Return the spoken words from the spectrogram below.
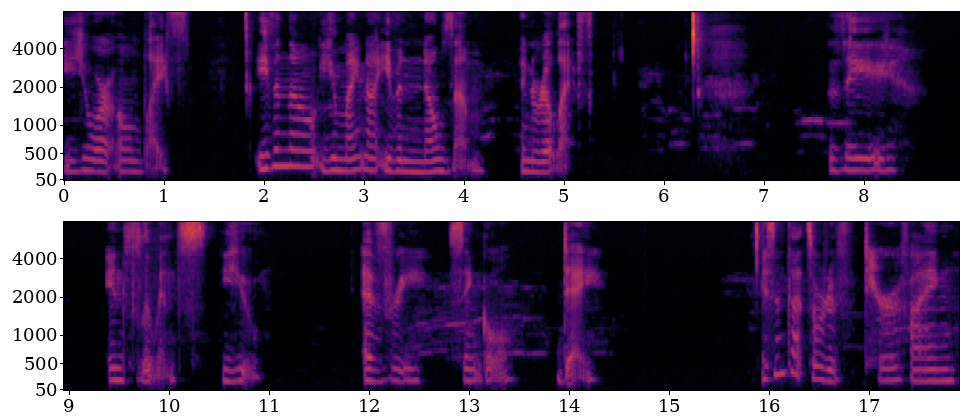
your own life even though you might not even know them in real life. They influence you every single day. Isn't that sort of terrifying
